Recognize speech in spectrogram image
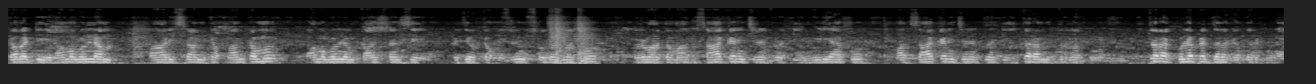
కాబట్టి రామగుండం పారిశ్రామిక ప్రాంతము రామగుండం కాన్స్టిట్యున్సీ ప్రతి ఒక్క ముస్లిం సోదరులకు తర్వాత మాకు సహకరించినటువంటి మీడియాకు మాకు సహకరించినటువంటి ఇతర మిత్రులకు ఇతర కుల పెద్దలకు అందరికీ కూడా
